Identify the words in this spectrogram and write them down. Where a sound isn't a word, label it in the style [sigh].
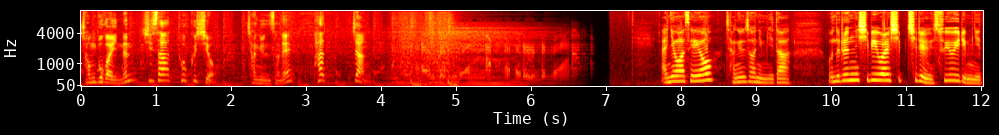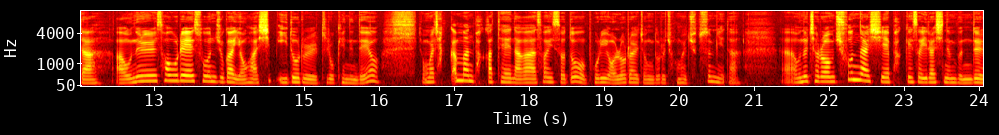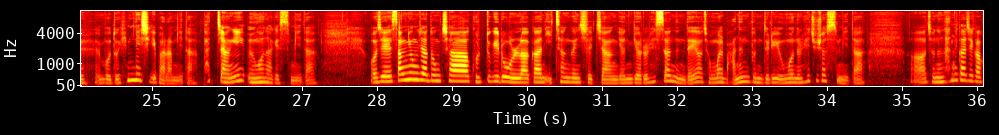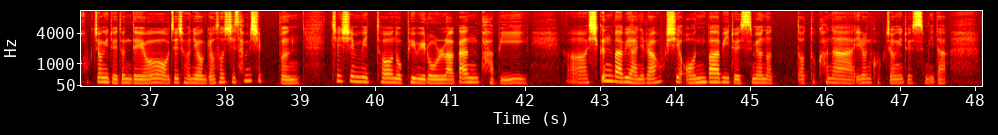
정보가 있는 시사 토크쇼 장윤선의 팟짱 안녕하세요. 장윤선입니다. 오늘은 12월 17일 수요일입니다. 아, 오늘 서울의 수온주가 영하 12도를 기록했는데요. 정말 잠깐만 바깥에 나가 서 있어도 볼이 얼얼할 정도로 정말 춥습니다. 아, 오늘처럼 추운 날씨에 밖에서 일하시는 분들 모두 힘내시기 바랍니다. 팟짱이 응원하겠습니다. 어제 쌍용자동차 굴뚝위로 올라간 이창근 실장 연결을 했었는데요. 정말 많은 분들이 응원을 해주셨습니다. 아, 저는 한 가지가 걱정이 되던데요. 어제 저녁 6시 30분 70m 높이 위로 올라간 밥이 아, 식은 밥이 아니라 혹시 언밥이 됐으면 어, 어떡하나 이런 걱정이 됐습니다.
